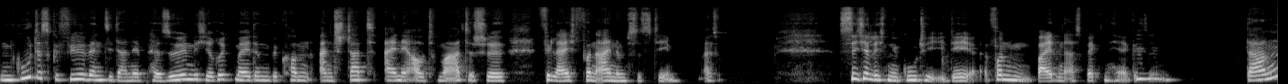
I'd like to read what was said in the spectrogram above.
ein gutes Gefühl, wenn sie da eine persönliche Rückmeldung bekommen, anstatt eine automatische, vielleicht von einem System. Sicherlich eine gute Idee, von beiden Aspekten her gesehen. Mhm. Dann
